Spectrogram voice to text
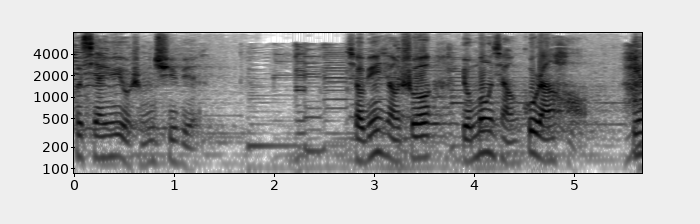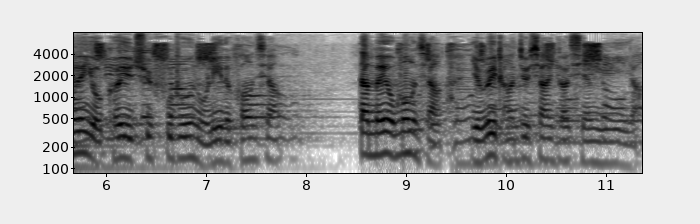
和咸鱼有什么区别？”小兵想说，有梦想固然好，因为有可以去付诸努力的方向；但没有梦想，也未尝就像一条咸鱼一样，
